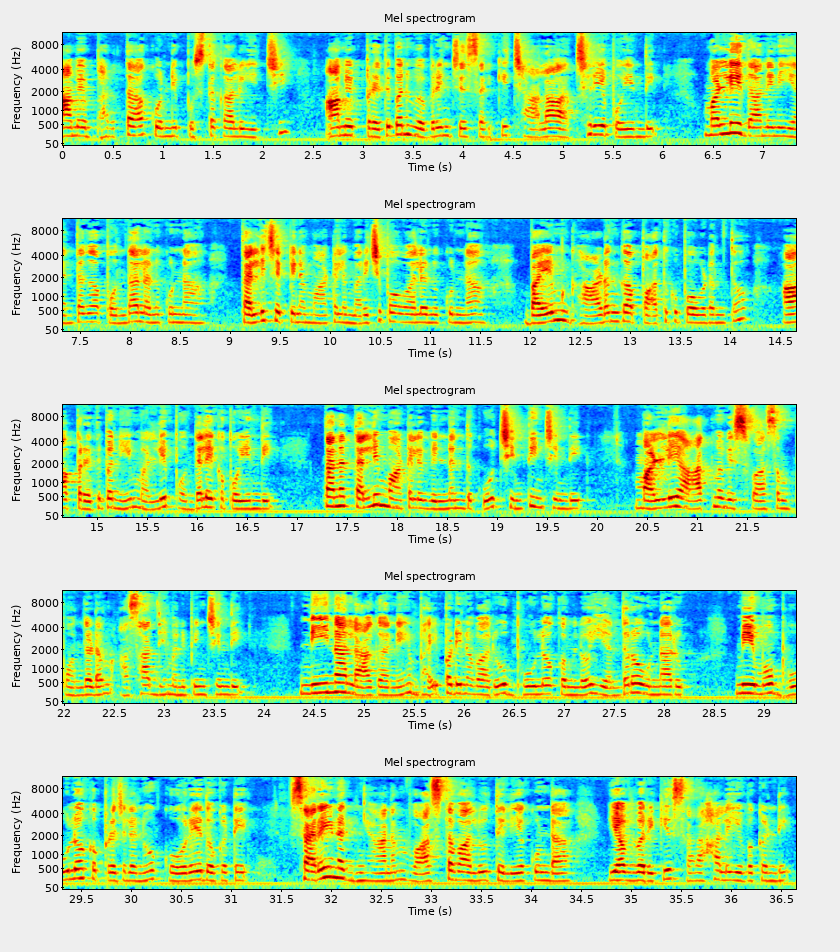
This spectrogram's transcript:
ఆమె భర్త కొన్ని పుస్తకాలు ఇచ్చి ఆమె ప్రతిభను వివరించేసరికి చాలా ఆశ్చర్యపోయింది. మళ్ళీ దానిని ఎంతగా పొందాలనుకున్నా తల్లి చెప్పిన మాటలు మరిచిపోవాలనుకున్నా భయం గాఢంగా పాతుకుపోవడంతో ఆ ప్రతిభని మళ్ళీ పొందలేకపోయింది. తన తల్లి మాటలు విన్నందుకు చింతించింది. మళ్ళీ ఆత్మవిశ్వాసం పొందడం అసాధ్యమనిపించింది. నీనా లాగానే భయపడిన వారు భూలోకంలో ఎందరో ఉన్నారు. మేము భూలోక ప్రజలను కోరేదొకటే. సరైన జ్ఞానం వాస్తవాలు తెలియకుండా ఎవ్వరికి సలహాలు ఇవ్వకండి.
